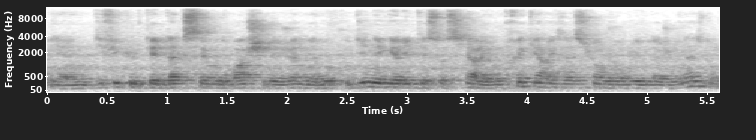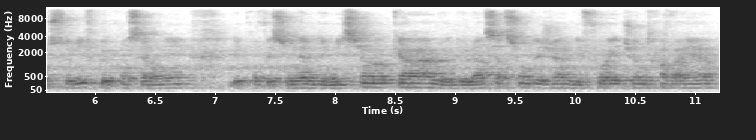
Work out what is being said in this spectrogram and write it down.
une difficulté d'accès aux droits chez les jeunes, il y a beaucoup d'inégalités sociales et une précarisation aujourd'hui de la jeunesse. Donc ce livre peut concerner les professionnels des missions locales, de l'insertion des jeunes, des foyers de jeunes travailleurs.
